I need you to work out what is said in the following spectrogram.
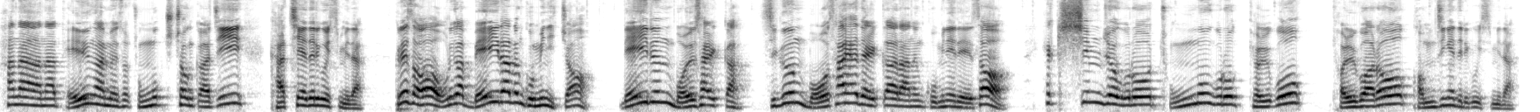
하나하나 대응하면서 종목 추천까지 같이 해드리고 있습니다. 그래서 우리가 매일 하는 고민 있죠. 내일은 뭘 살까? 지금 뭐 사야 될까라는 고민에 대해서 핵심적으로 종목으로 결국 결과로 검증해드리고 있습니다.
